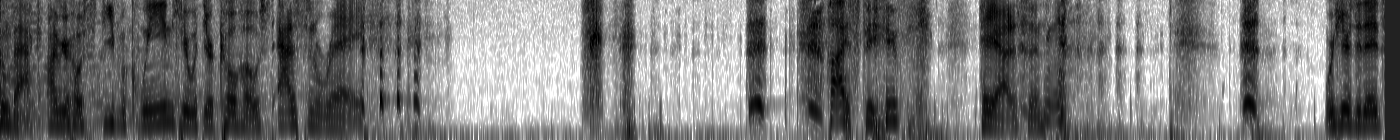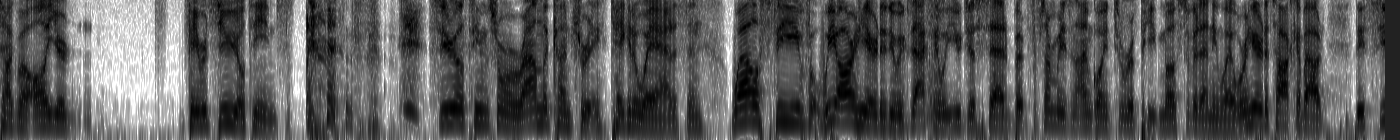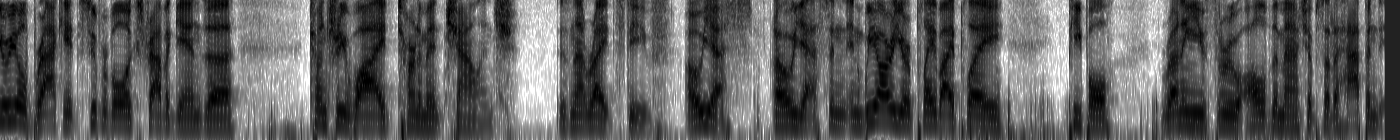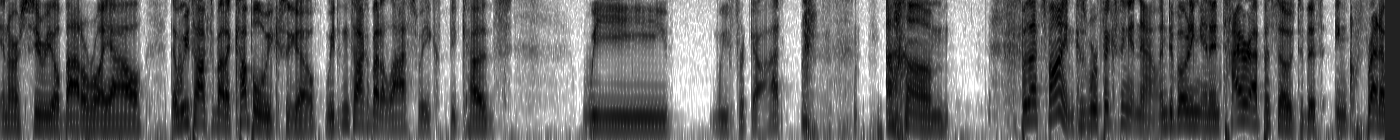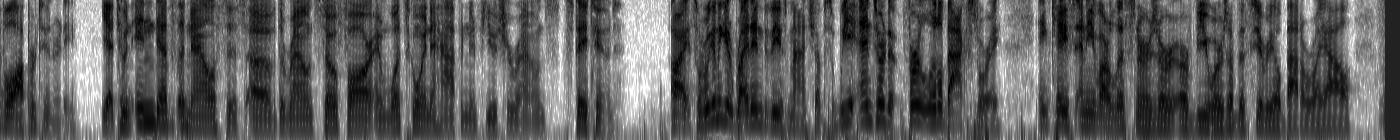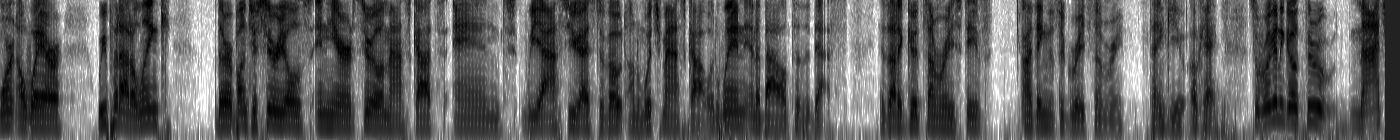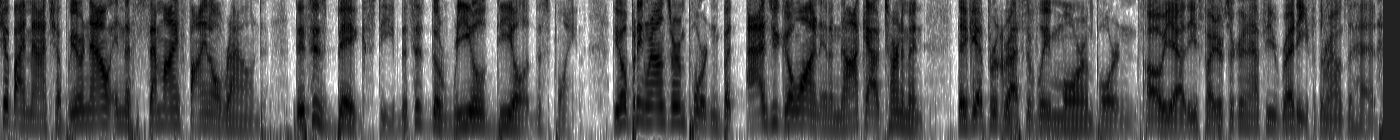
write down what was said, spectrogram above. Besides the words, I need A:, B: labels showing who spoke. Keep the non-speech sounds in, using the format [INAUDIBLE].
A: Welcome back. I'm your host, Steve McQueen, here with your co host, Addison Rae. [LAUGHS]
B: Hi, Steve.
A: hey, Addison. We're here today to talk about all your favorite cereal teams. [LAUGHS]
B: Cereal teams from around the country.
A: Take it away, Addison.
B: Well, Steve, we are here to do exactly what you just said, but for some reason I'm going to repeat most of it anyway. We're here to talk about the Cereal Bracket Super Bowl Extravaganza Countrywide Tournament Challenge. Isn't that right, Steve?
A: Oh, yes.
B: Oh, yes. And, and we are your play by play people running you through all of the matchups that have happened in our Cereal Battle Royale that we talked about a couple weeks ago. We didn't talk about it last week because we we forgot. [LAUGHS] um, but that's fine because we're fixing it now and devoting an entire episode to this incredible opportunity.
A: Yeah, to an in depth analysis of the rounds so far and what's going to happen in future rounds.
B: Stay tuned. All right, so we're going to get right into these matchups. We entered for a little backstory in case any of our listeners or, or viewers of the Cereal Battle Royale weren't aware. We put out a link. There are a bunch of cereals in here, cereal mascots, and we asked you guys to vote on which mascot would win in a battle to the death. Is that a good summary, Steve?
A: I think that's a great summary.
B: Thank you. Okay. So we're going to go through matchup by matchup. We are now in the semifinal round. This is big, Steve. This is the real deal at this point. The opening rounds are important, but as you go on in a knockout tournament, they get progressively more important.
A: Oh, yeah, these fighters are going to have to be ready for the rounds ahead.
